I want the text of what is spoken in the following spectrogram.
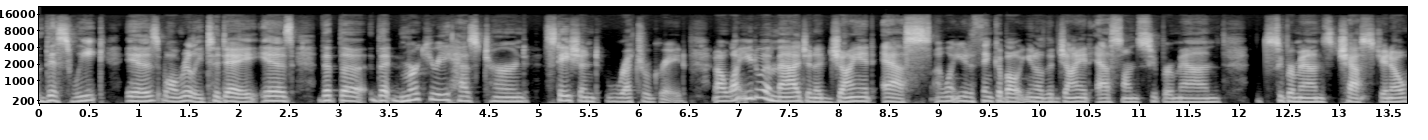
this week is well really today is that the that mercury has turned stationed retrograde. Now i want you to imagine a giant s. I want you to think about you know the giant s on superman superman's chest you know?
